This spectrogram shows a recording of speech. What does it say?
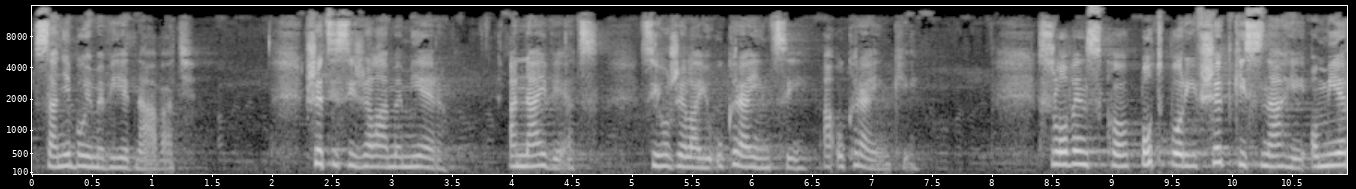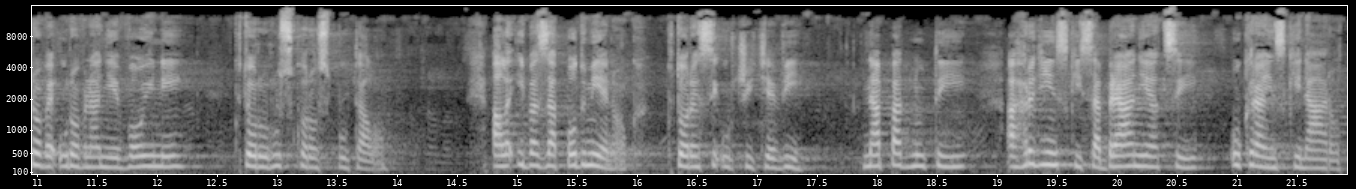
sa nebojme vyjednávať. Všetci si želáme mier a najviac si ho želajú Ukrajinci a Ukrajinky. Slovensko podporí všetky snahy o mierové urovnanie vojny, ktorú Rusko rozpútalo. Ale iba za podmienok, ktoré si určite vy, napadnutý a hrdinský sa brániaci ukrajinský národ.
